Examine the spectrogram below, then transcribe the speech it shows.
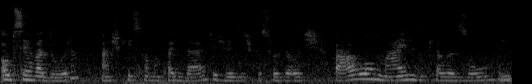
observadora. Acho que isso é uma qualidade. Às vezes as pessoas elas falam mais do que elas ouvem.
